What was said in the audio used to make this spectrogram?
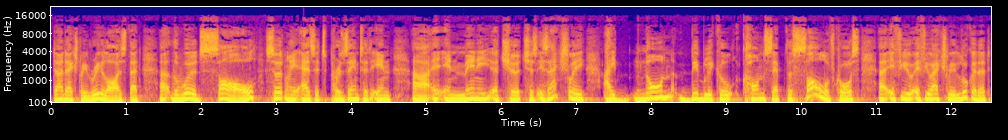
don't actually realise that uh, the word soul, certainly as it's presented in uh, in many uh, churches, is actually a non-biblical concept. The soul, of course, uh, if you if you actually look at it,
